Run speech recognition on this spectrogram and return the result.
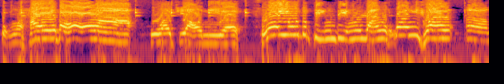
东海岛啊，我叫你所有的兵丁染黄泉啊！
